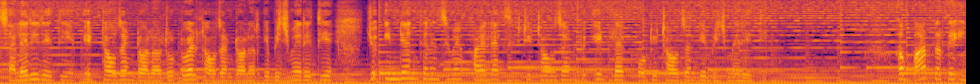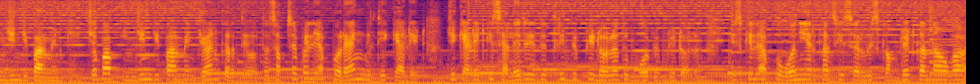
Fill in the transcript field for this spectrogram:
सैलरी रहती है eight thousand dollar to twelve thousand dollar के बीच में रहती है, जो इंडियन करेंसी में five lakh sixty thousand to eight lakh forty thousand के बीच में रहती है। अब बात करते हैं इंजन डिपार्टमेंट की। जब आप इंजन डिपार्टमेंट ज्वाइन करते हो तो सबसे पहले आपको रैंक मिलती है कैडेट, जो कैडेट की सैलरी रहती है three fifty dollar to four fifty dollar इसके लिए आपको वन ईयर का सी सर्विस कंप्लीट करना होगा।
